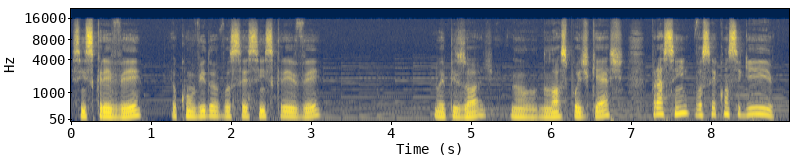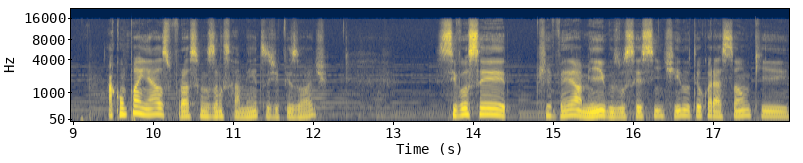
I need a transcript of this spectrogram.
se inscrever, eu convido a você se inscrever no episódio, no, no nosso podcast, para assim você conseguir acompanhar os próximos lançamentos de episódio. Se você tiver amigos, você sentir no teu coração que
